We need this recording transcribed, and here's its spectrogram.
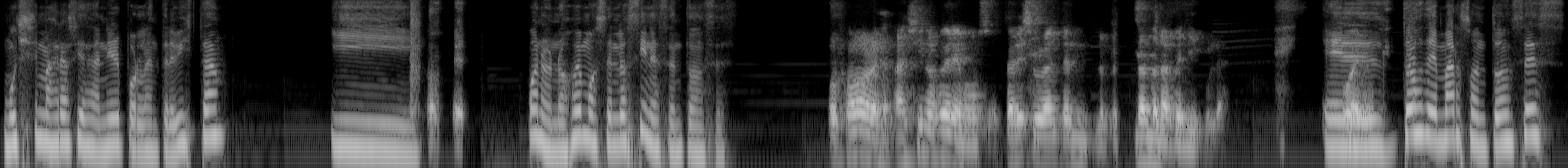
muchísimas gracias Daniel por la entrevista y bueno, nos vemos en los cines entonces. Por favor, allí nos veremos. Estaré seguramente presentando la película. El 2 de marzo entonces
